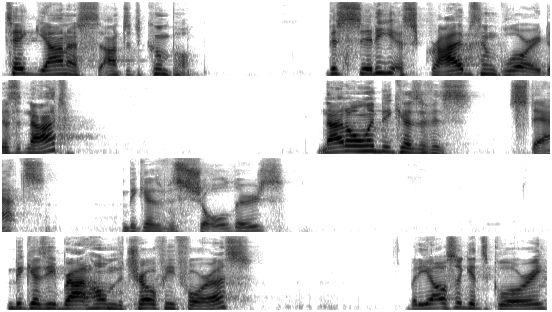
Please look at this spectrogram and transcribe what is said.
Take Giannis Antetokounmpo. This city ascribes him glory, does it not? Not only because of his stats, because of his shoulders, because he brought home the trophy for us, but he also gets glory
